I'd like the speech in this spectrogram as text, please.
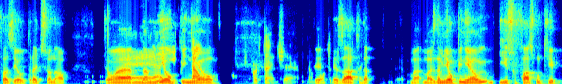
fazer o tradicional. Então, é, é na minha opinião, tá um importante, é, é um exato. Da, mas na minha opinião isso faz com que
